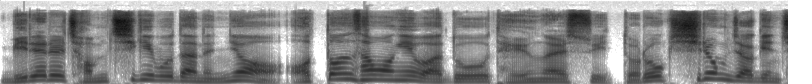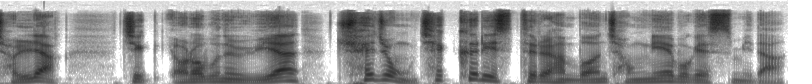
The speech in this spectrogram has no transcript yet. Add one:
미래를 점치기보다는요, 어떤 상황에 와도 대응할 수 있도록 실용적인 전략, 즉 여러분을 위한 최종 체크리스트를 한번 정리해 보겠습니다.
